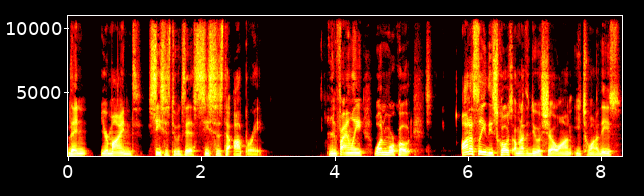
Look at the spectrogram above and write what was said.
then your mind ceases to exist, ceases to operate. And then finally, one more quote. Honestly, these quotes, I'm gonna have to do a show on each one of these,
